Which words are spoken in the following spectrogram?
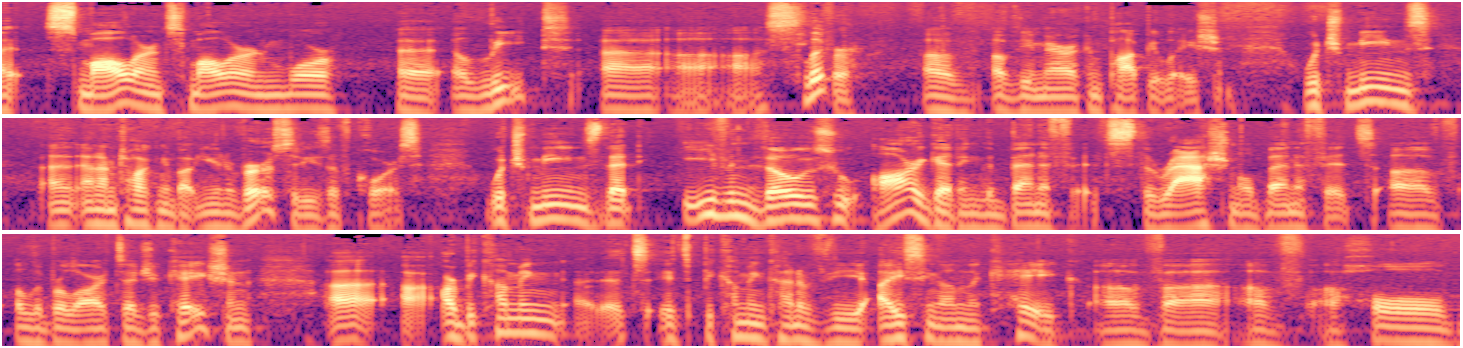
a smaller and smaller and more uh, elite uh, sliver of, of the American population which means, and I'm talking about universities, of course, which means that even those who are getting the benefits, the rational benefits of a liberal arts education, uh, are becoming, it's, it's becoming kind of the icing on the cake of, uh, of a whole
